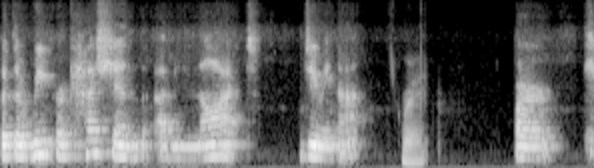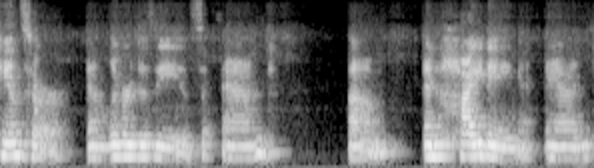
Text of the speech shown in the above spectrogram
But the repercussions of not doing that right are cancer and liver disease and um, and hiding and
